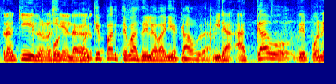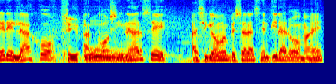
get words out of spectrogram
Tranquilo, ¿Por, recién, por lagarto. qué parte vas de la baña cauda? Mira, acabo de poner el ajo Sí, a uh. cocinarse, así que vamos a empezar a sentir aroma, ¿eh?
